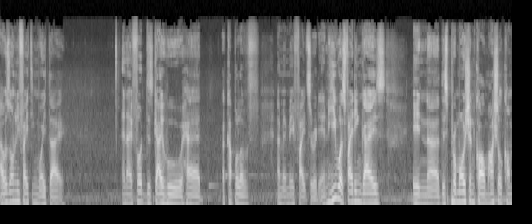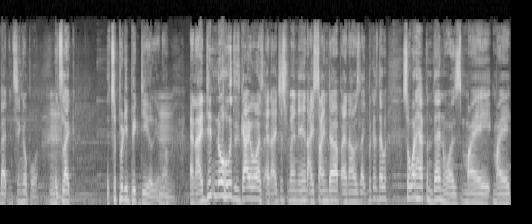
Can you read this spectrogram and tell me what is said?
I was only fighting Muay Thai, and I fought this guy who had a couple of MMA fights already, and he was fighting guys in uh, this promotion called Martial Combat in Singapore. Mm. It's like, it's a pretty big deal, you know. Mm. And I didn't know who this guy was, and I just went in. I signed up, and I was like, because there were. So what happened then was my my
